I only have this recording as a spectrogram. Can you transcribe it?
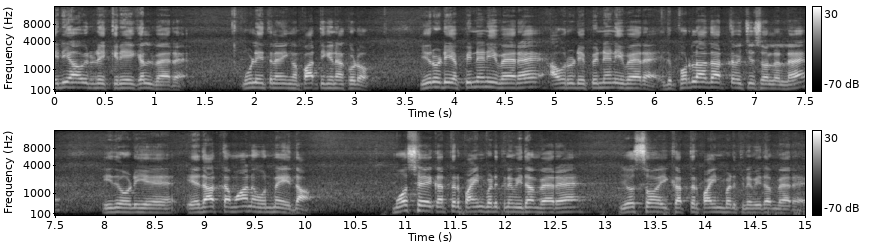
எலியாவினுடைய கிரியைகள் வேறு. ஊழியத்தில் நீங்கள் பார்த்தீங்கன்னா கூட இவருடைய பின்னணி வேறு அவருடைய பின்னணி வேறு. இது பொருளாதாரத்தை வச்சு சொல்லலை. இதோடைய யதார்த்தமான உண்மை தான் மோசையை கர்த்தர் பயன்படுத்தின விதம் வேறு யோசோவை கர்த்தர் பயன்படுத்தின விதம் வேறு.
